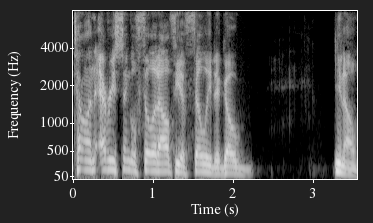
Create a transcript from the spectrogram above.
telling every single Philadelphia Philly to go you know,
